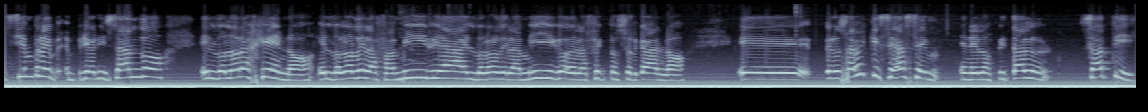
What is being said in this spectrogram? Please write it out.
siempre priorizando el dolor ajeno, el dolor de la familia, el dolor del amigo, del afecto cercano. Eh, pero ¿sabes qué se hace en el hospital Sati?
